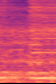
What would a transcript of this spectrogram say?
Mm-hmm.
